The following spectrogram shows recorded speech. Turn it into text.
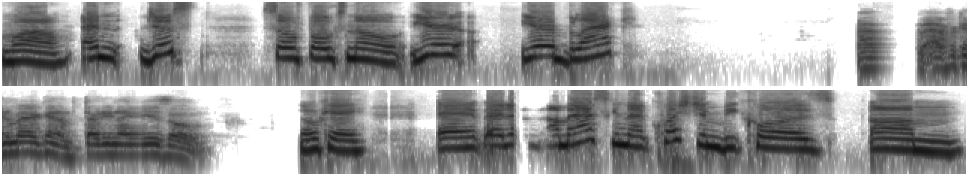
Wow! And just so folks know, you're you're black. I'm African American. I'm 39 years old. Okay, and, and I'm asking that question because um,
